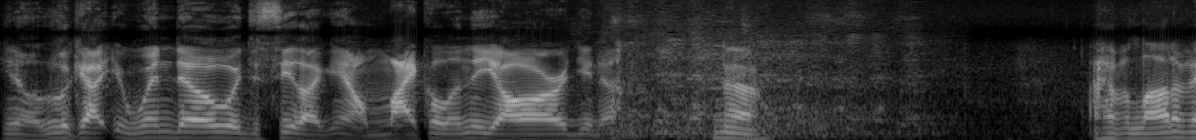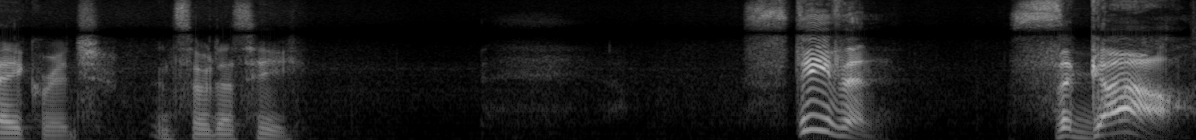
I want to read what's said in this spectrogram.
you know, look out your window and you see like, you know, Michael in the yard, you know? No. I have a lot of acreage, and so does he. Steven Seagal.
